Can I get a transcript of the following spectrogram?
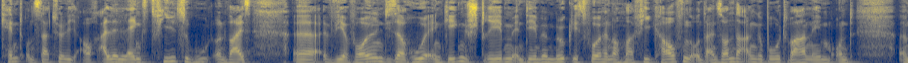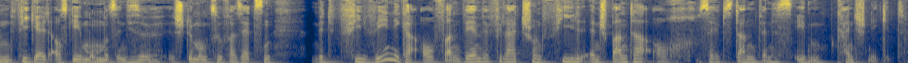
kennt uns natürlich auch alle längst viel zu gut und weiß, äh, wir wollen dieser Ruhe entgegenstreben, indem wir möglichst vorher nochmal viel kaufen und ein Sonderangebot wahrnehmen und ähm, viel Geld ausgeben, um uns in diese Stimmung zu versetzen mit viel weniger Aufwand wären wir vielleicht schon viel entspannter, auch selbst dann, wenn es eben keinen Schnee gibt.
